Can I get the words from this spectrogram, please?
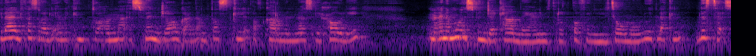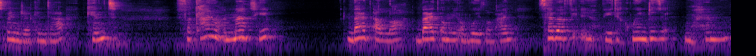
خلال الفترة اللي أنا كنت عماء إسفنجة وقاعدة أمتص كل الأفكار من الناس اللي حولي مع أنه مو إسفنجة كاملة يعني مثل الطفل اللي تو مولود لكن لسه إسفنجة كنتها كنت. فكانوا عماتي بعد الله بعد أمي وأبوي طبعا سبب في, في تكوين جزء مهم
